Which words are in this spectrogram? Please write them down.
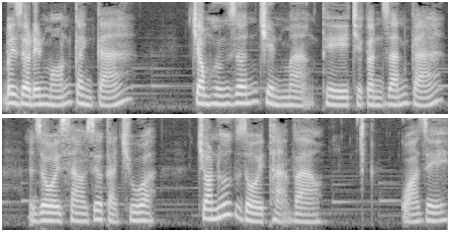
Bây giờ đến món canh cá. Trong hướng dẫn trên mạng thì chỉ cần rán cá rồi xào dưa cà chua, Cho nước rồi thả vào. Quá dễ.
